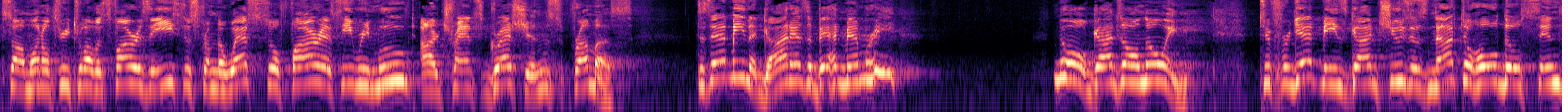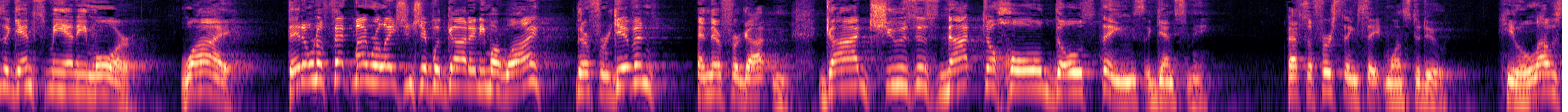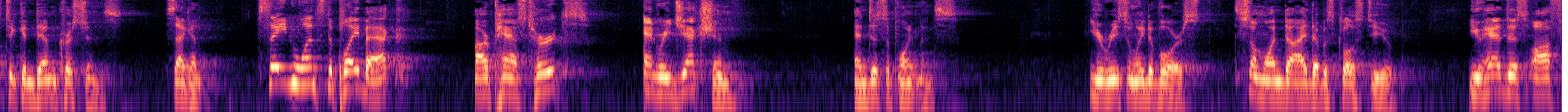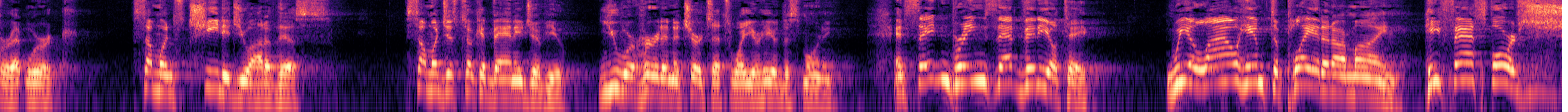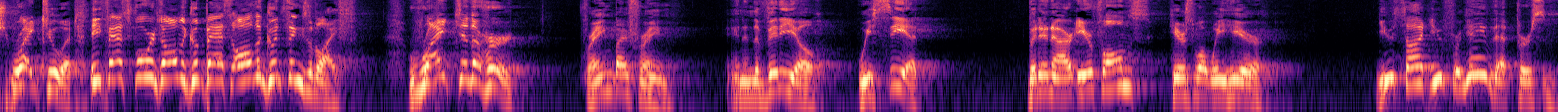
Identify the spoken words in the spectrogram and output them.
Psalm 103:12 As far as the east is from the west, so far as he removed our transgressions from us. Does that mean that God has a bad memory? No, God's all knowing. To forget means God chooses not to hold those sins against me anymore. Why? They don't affect my relationship with God anymore. Why? They're forgiven and they're forgotten. God chooses not to hold those things against me. That's the first thing Satan wants to do. He loves to condemn Christians. Second, Satan wants to play back our past hurts and rejection and disappointments. You're recently divorced. Someone died that was close to you. You had this offer at work. Someone's cheated you out of this. Someone just took advantage of you. You were hurt in a church. That's why you're here this morning. And Satan brings that videotape. We allow him to play it in our mind. He fast forwards right to it. He fast forwards all the good bad, all the good things of life, right to the hurt, frame by frame. And in the video, we see it. But in our earphones, here's what we hear. You thought you forgave that person.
